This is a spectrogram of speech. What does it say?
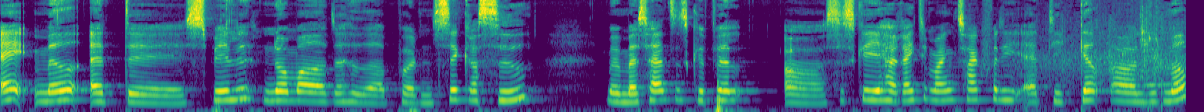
af med at øh, spille nummeret, der hedder På den sikre side med Mads Hansens Kapel. Og så skal I have rigtig mange tak, fordi at I gad at lytte med.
